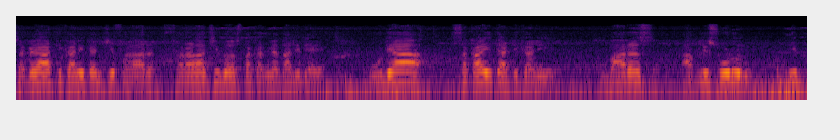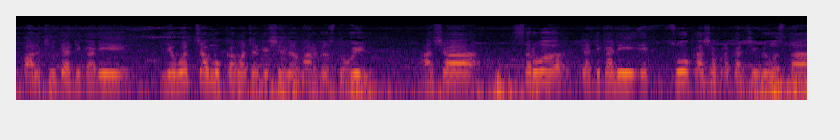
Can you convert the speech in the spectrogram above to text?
सगळ्या ठिकाणी त्यांची फराळ फराळाची व्यवस्था करण्यात आलेली आहे. उद्या सकाळी त्या ठिकाणी बारस आपली सोडून ही पालखी त्या ठिकाणी यवतच्या मुक्कामाच्या दिशेनं मार्गस्थ होईल. अशा सर्व त्या ठिकाणी एक चोख अशा प्रकारची व्यवस्था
